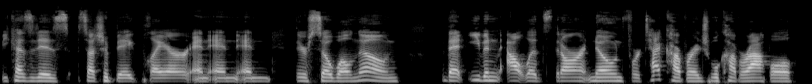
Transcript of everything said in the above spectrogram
because it is such a big player and and and they're so well known that even outlets that aren't known for tech coverage will cover Apple.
